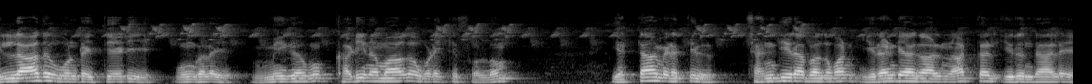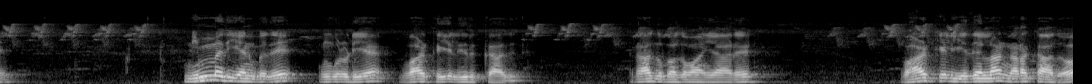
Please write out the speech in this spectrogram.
இல்லாத ஒன்றை தேடி உங்களை மிகவும் கடினமாக உழைக்க சொல்லும். எட்டாம் இடத்தில் சந்திர பகவான் இரண்டே கால் நாட்கள் இருந்தாலே நிம்மதி என்பதே உங்களுடைய வாழ்க்கையில் இருக்காது. ராகு பகவான் யார்? வாழ்க்கையில் எதெல்லாம் நடக்காதோ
